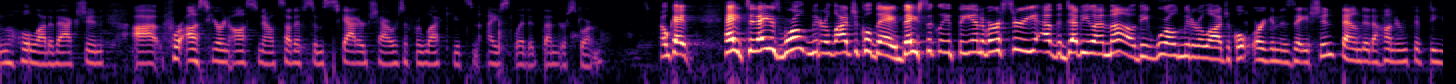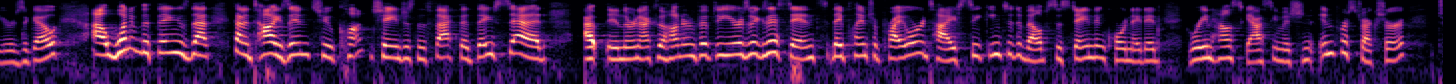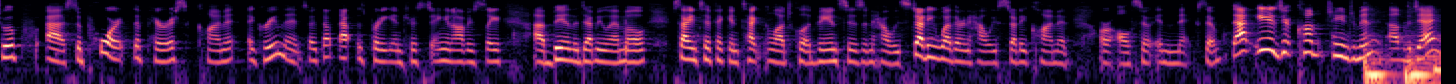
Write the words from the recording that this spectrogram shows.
a whole lot of action uh, for us here in Austin outside of some scattered showers. If we're lucky, it's an isolated thunderstorm. Okay, hey, today is World Meteorological Day. Basically, it's the anniversary of the WMO, the World Meteorological Organization, founded 150 years ago. Uh, one of the things that kind of ties into climate change is the fact that they said in their next 150 years of existence, they plan to prioritize seeking to develop sustained and coordinated greenhouse gas emission infrastructure to uh, support the Paris Climate Agreement. So I thought that was pretty interesting. And obviously, uh, being the WMO, scientific and technological advances in how we study weather and how we study climate are also in the mix. So that is your climate change minute of the day.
